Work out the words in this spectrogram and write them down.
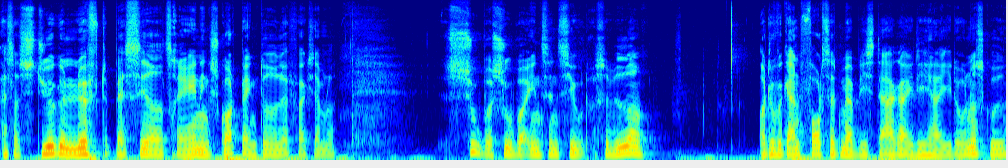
altså styrkeløft baseret træning, squat, bank, dødløft for eksempel. Super, super intensivt osv. Og du vil gerne fortsætte med at blive stærkere i det her i et underskud.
